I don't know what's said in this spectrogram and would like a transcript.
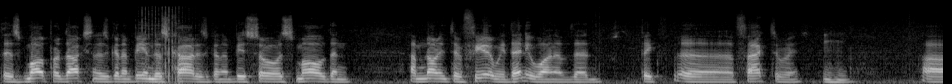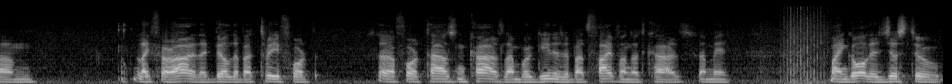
the small production is going to be in this car is going to be so small, then I'm not interfering with any one of the big uh, factories. Mm -hmm. um, like Ferrari, they build about three, four, uh, 4,000 cars. Lamborghini is about 500 cars. I mean, my goal is just to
